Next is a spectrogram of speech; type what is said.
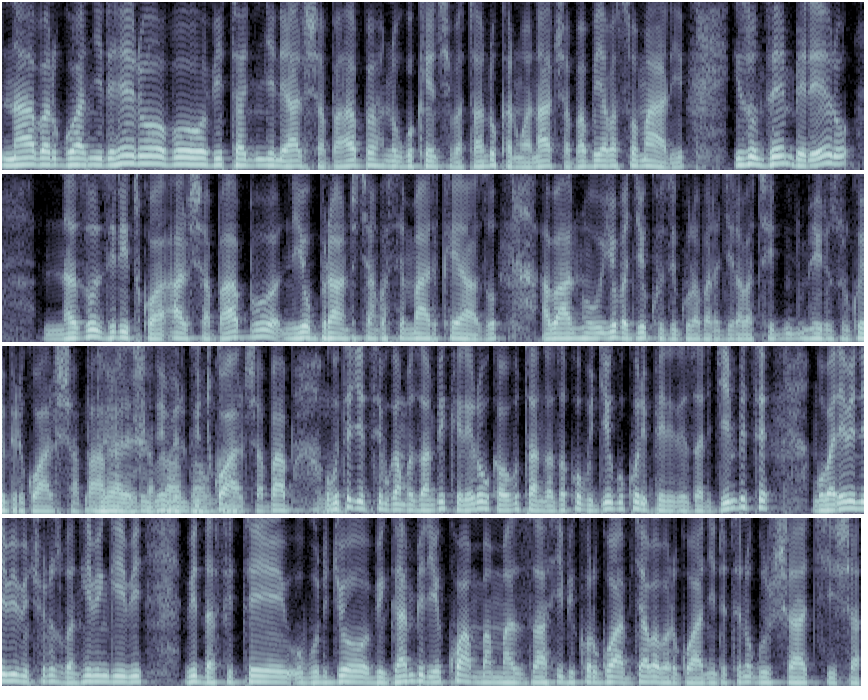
ni abarwanyi rero bo bita nyine al shabab nubwo kenshi batandukanwa na shabab y'abasomali. Izo nzembe rero na zo ziritwa al shababu niyo brand cyangwa se marike yazo. Abantu iyo bagiye kuzigura baragira bati mpereza urwembe rwa al shababu urwembe rwitwa al shababu ubutegetsi bwa mozambique rero bukaba butangaza ko bugiye gukora iperereza ryimbitse ngo barebe niba ibicuruzwa nk'ibi ngibi bidafite uburyo bigambiriye kwamamaza ibikorwa by'aba barwanyi ndetse no gushakisha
